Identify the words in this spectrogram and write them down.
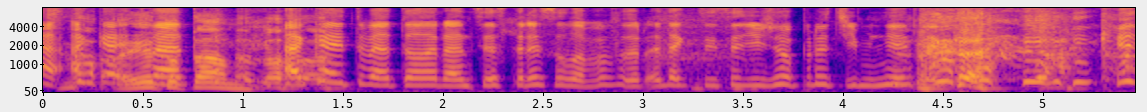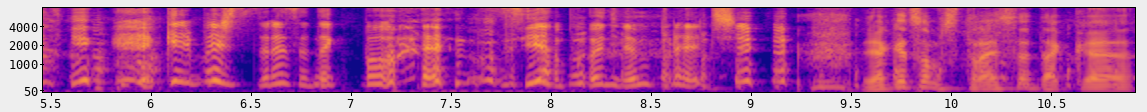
A, aká, a je je to tvoja, tam. aká je tvoja tolerancia stresu, lebo v redakcii sedíš oproti mne, tak keď, keď budeš v strese, tak povedz, ja pôjdem preč. Ja keď som v strese, tak uh,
